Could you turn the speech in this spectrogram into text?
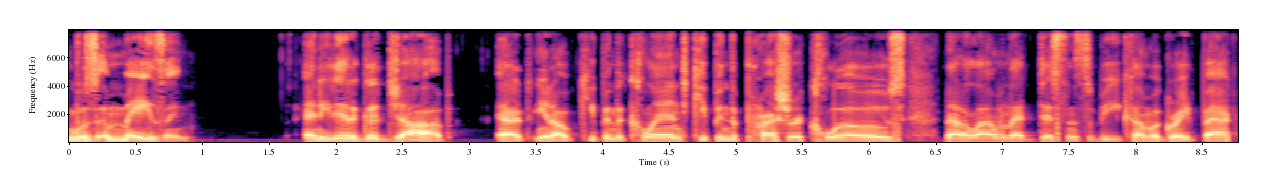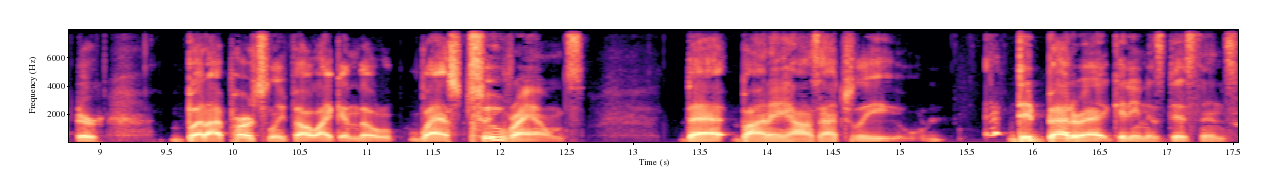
It was amazing, and he did a good job at you know keeping the clinch, keeping the pressure close, not allowing that distance to become a great factor. But I personally felt like in the last two rounds that Bandejas actually did better at getting his distance,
